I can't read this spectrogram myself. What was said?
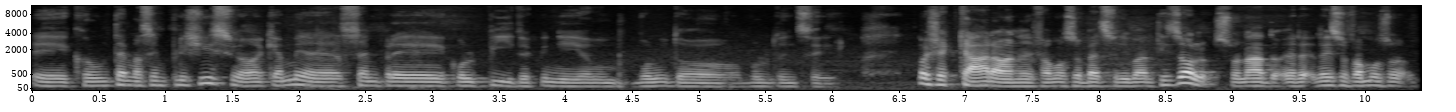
e con un tema semplicissimo, ma che a me ha sempre colpito e quindi ho voluto, ho voluto inserirlo. Poi c'è Caravan, il famoso pezzo di Pantisol, suonato re- reso famoso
